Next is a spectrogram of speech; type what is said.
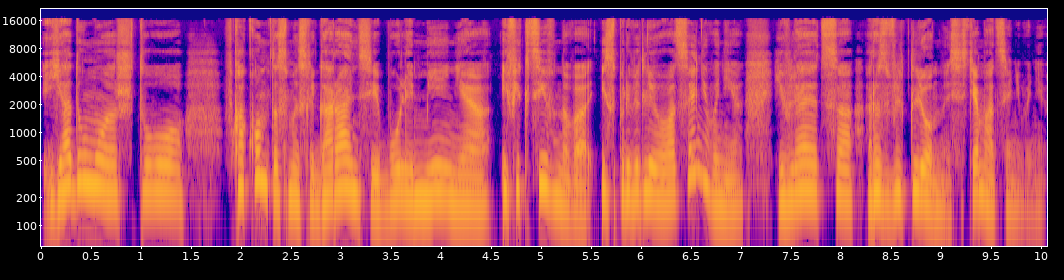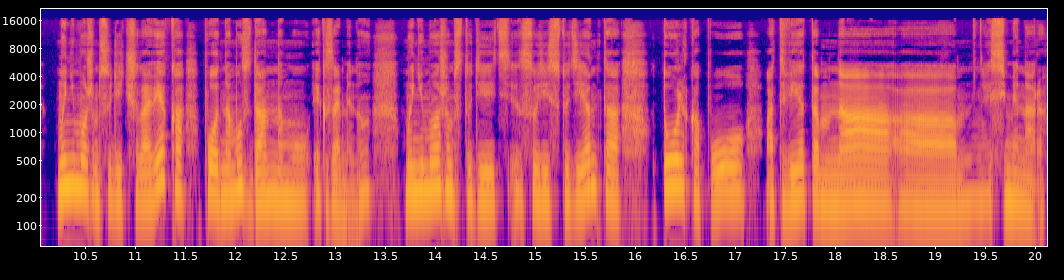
Я думаю, что в каком-то смысле гарантии более-менее эффективного и справедливого оценивания является разветвленная система оценивания. Мы не можем судить человека по одному сданному экзамену. Мы не можем судить, судить студента только по ответам на э, семинарах.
